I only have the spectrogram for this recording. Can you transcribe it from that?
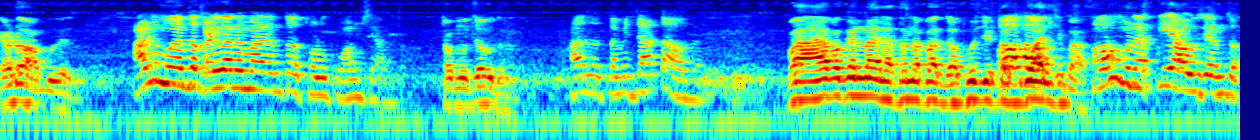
હેડો આબુ એ. હાલ હું એમ તો ઘણી વાર મારે એમ તો થોડું કોમ છે આમ તો. તો હું જાઉં તમે હા તો તમે જાતા છો. આ વગર ના રહેતા ના પા ગફુરજી ટપ્પુ આલજી પાસ. હું નક્કી આવું છે એમ તો.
